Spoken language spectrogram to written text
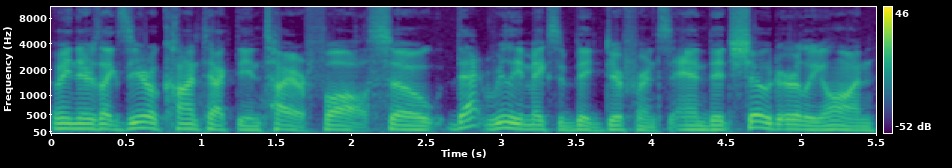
I mean, there's like zero contact the entire fall, so that really makes a big difference, and it showed early on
